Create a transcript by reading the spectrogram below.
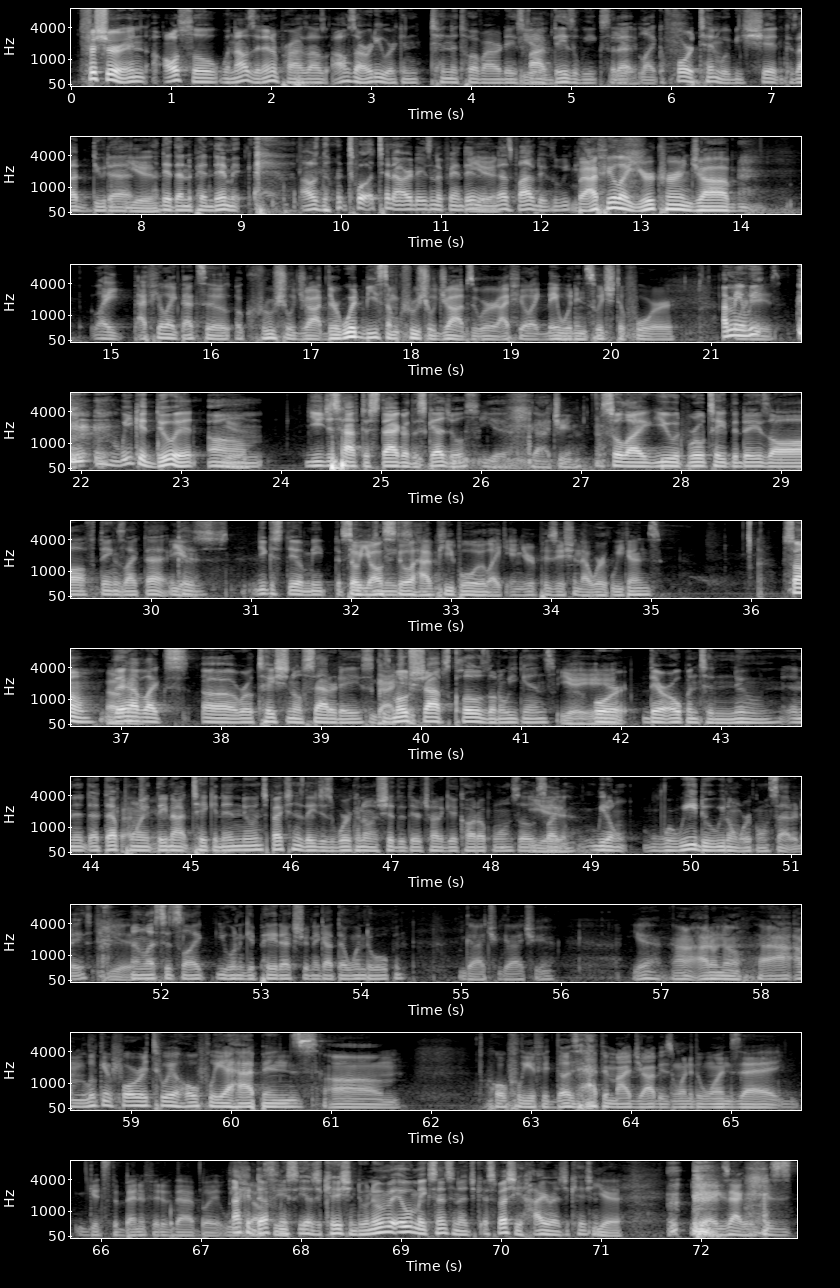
For sure, and also when I was at Enterprise, I was I was already working ten to twelve hour days, five days a week. So that like a four ten would be shit because I'd do that. Yeah. I did that in the pandemic. I was doing 12, 10 hour days in the pandemic. Yeah. and That's five days a week. But I feel like your current job, like I feel like that's a, a crucial job. There would be some crucial jobs where I feel like they wouldn't switch to four. I mean, four we we could do it. Um, you just have to stagger the schedules. yeah, got you. So like you would rotate the days off, things like that, Yeah. because you can still meet the. So y'all needs. still have people like in your position that work weekends? Some. Okay. They have like uh, rotational Saturdays because Gotcha. most shops closed on the weekends. Yeah, yeah, or they're open to noon, and at, at that Gotcha. point they're not taking in new inspections. They just working on shit that they're trying to get caught up on. So it's like we don't. What we do, we don't work on Saturdays Yeah. unless it's like you want to get paid extra and they got that window open. Got you, got you. Yeah, I, I don't know. I, I'm looking forward to it. Hopefully, it happens. Um, hopefully, if it does happen, my job is one of the ones that gets the benefit of that. But we I could definitely see. see education doing it. It would, it would make sense in education, especially higher education. Yeah, yeah, exactly. Because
